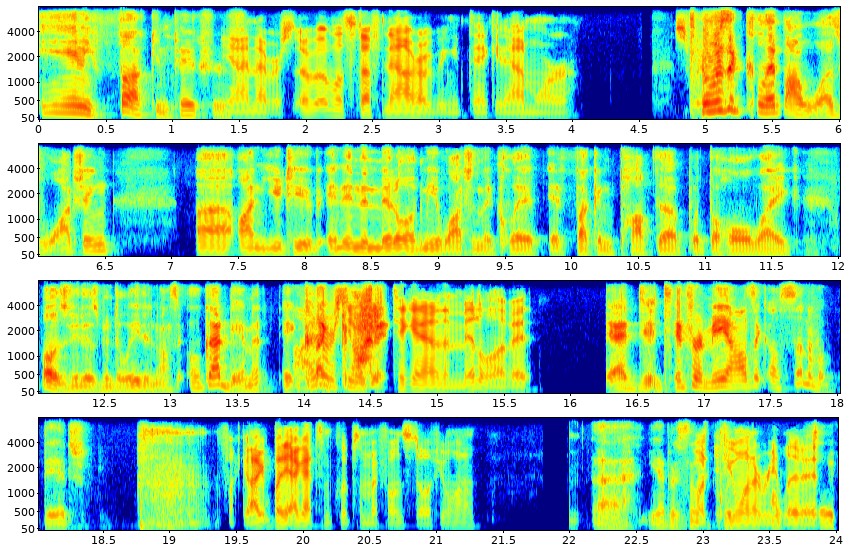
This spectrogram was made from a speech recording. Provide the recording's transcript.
any fucking pictures. yeah, I never. uh, Well, stuff now probably being taken down more. There was a clip I was watching uh, on YouTube, and in the middle of me watching the clip, it fucking popped up with the whole like, "Oh, this video's been deleted," and I was like, "Oh god damn it!" it I've never seen get it. taken out in the middle of it. Yeah, it did, did for me. I was like, "Oh, son of a bitch." Fuck, I, buddy, I got some clips on my phone still. If you want them. Uh, yeah, but it's not Want- if you wanna relive it.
